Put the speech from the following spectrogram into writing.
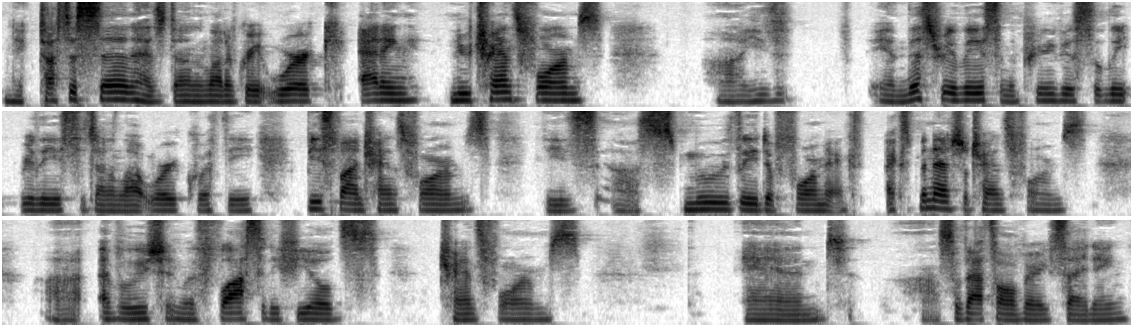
Nick Tustison has done a lot of great work adding new transforms. Uh, he's in this release and the previous release, he's done a lot of work with the B-spline transforms these uh, smoothly deformed ex exponential transforms, uh, evolution with velocity fields transforms, and uh, so that's all very exciting.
